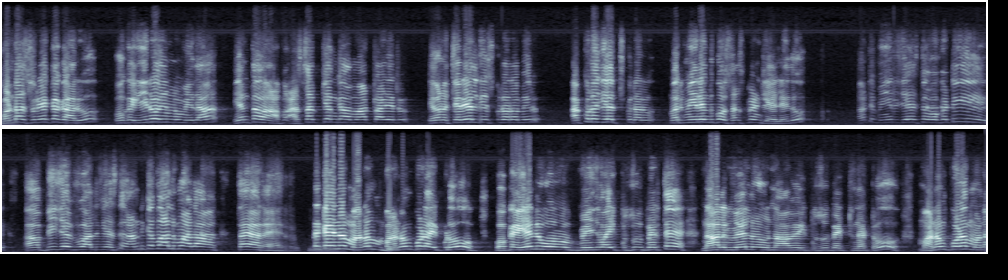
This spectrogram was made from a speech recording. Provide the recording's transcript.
కొండా సురేఖ గారు ఒక హీరోయిన్ మీద ఎంత అసభ్యంగా మాట్లాడారు? ఏమైనా చర్యలు తీసుకున్నారా మీరు? అక్కడ చేర్చుకున్నారు. మరి మీరెందుకో సస్పెండ్ చేయలేదు. అంటే మీరు చేస్తే ఒకటి బీజేపీ వాళ్ళు చేస్తే అందుకే వాళ్ళు అలా తయారయ్యారు. అందుకైనా మనం మనం కూడా ఇప్పుడు ఒక ఏళ్ళు మీ వైపు చూపెడితే నాలుగు వేలు నా వైపు చూపెట్టినట్టు మనం కూడా మన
